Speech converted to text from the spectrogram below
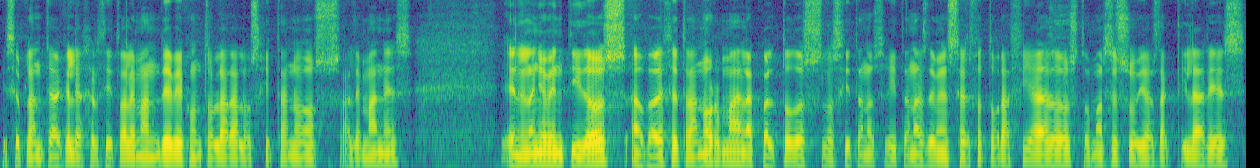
y se plantea que el ejército alemán debe controlar a los gitanos alemanes. En el año 22 aparece otra norma en la cual todos los gitanos y gitanas deben ser fotografiados, tomarse sus huellas dactilares.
